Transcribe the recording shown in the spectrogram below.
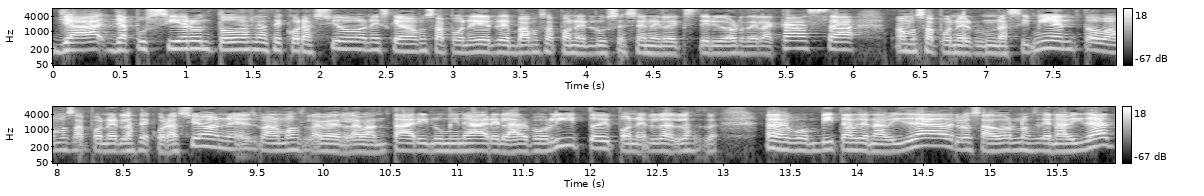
ya, ya pusieron todas las decoraciones que vamos a poner, vamos a poner luces en el exterior de la casa, vamos a poner un nacimiento, vamos a poner las decoraciones, vamos a levantar, iluminar el arbolito y poner las bombitas de Navidad, los adornos de Navidad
